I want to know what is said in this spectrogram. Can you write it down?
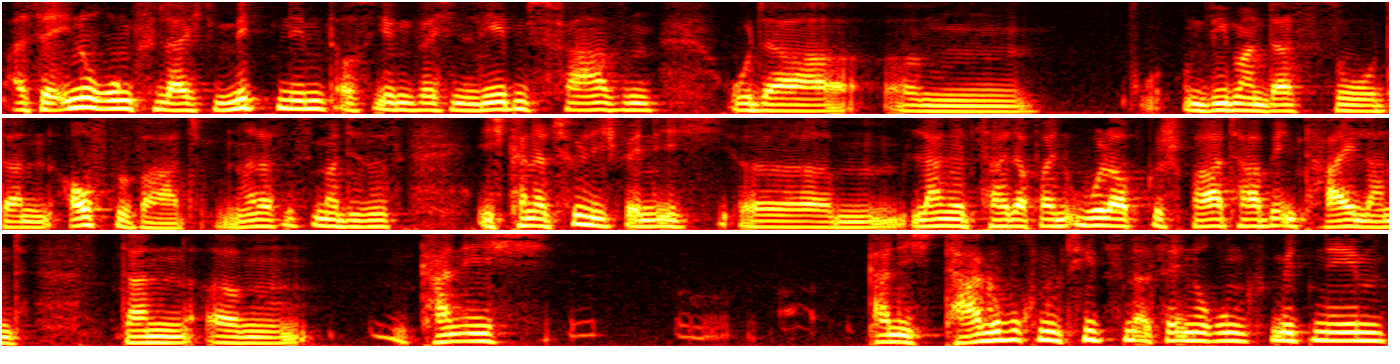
als Erinnerung vielleicht mitnimmt aus irgendwelchen Lebensphasen oder ähm, und wie man das so dann aufbewahrt. Das ist immer dieses, ich kann natürlich, wenn ich ähm, lange Zeit auf einen Urlaub gespart habe in Thailand, dann ähm, kann ich kann ich Tagebuchnotizen als Erinnerung mitnehmen,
